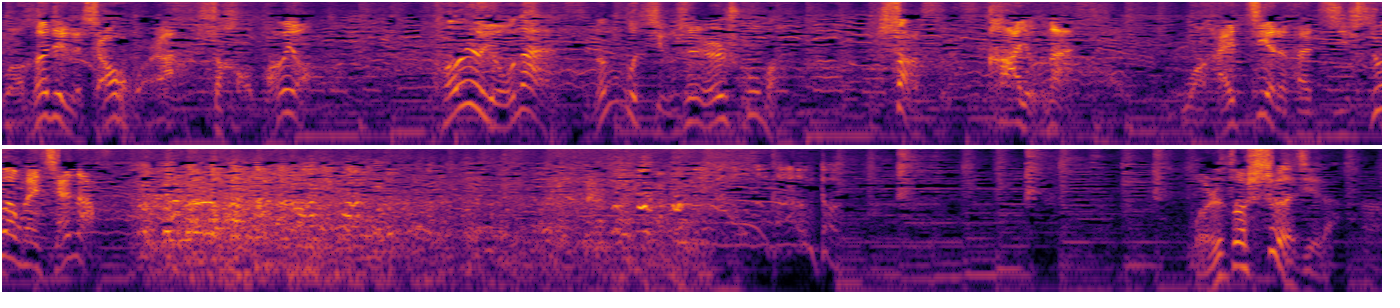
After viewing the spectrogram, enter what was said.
我和这个小伙啊是好朋友。”朋友有难，能不挺身而出吗？上次他有难，我还借了他几十万块钱呢。我是做设计的啊，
